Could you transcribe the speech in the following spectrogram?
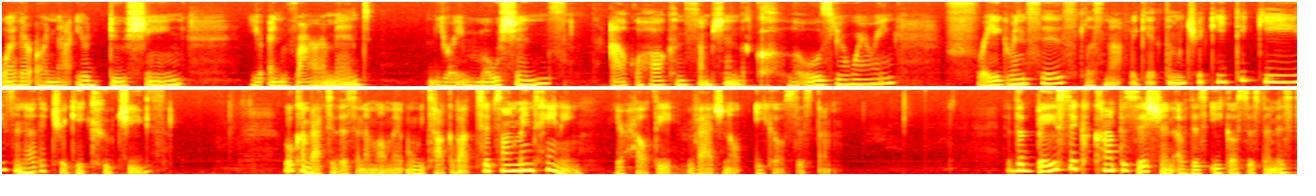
whether or not you're douching, your environment, your emotions, alcohol consumption, the clothes you're wearing, fragrances. Let's not forget them tricky dickies and other tricky coochies. We'll come back to this in a moment when we talk about tips on maintaining your healthy vaginal ecosystem. The basic composition of this ecosystem is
